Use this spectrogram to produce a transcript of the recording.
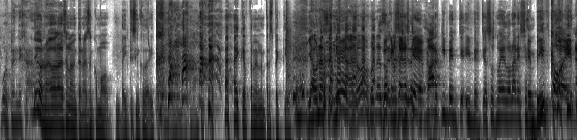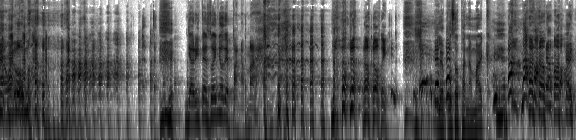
Por pendejada. Digo, 9 dólares en 99 son como 25 doritos. Hay que ponerlo en perspectiva. Ya una cenita, ¿no? Una Lo que no saben es que Mark invirtió esos 9 dólares en, En Bitcoin. Bitcoin. y ahorita es dueño de Panamá. no, no, no, no, güey. Y le puso Panamark. Mark.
